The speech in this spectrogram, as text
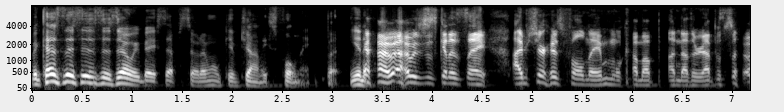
Because this is a Zoe based episode, I won't give Johnny's full name, but you know. I, I was just gonna say, I'm sure his full name will come up another episode.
